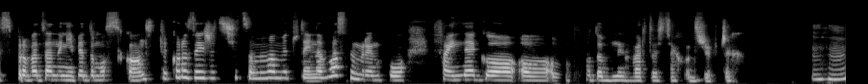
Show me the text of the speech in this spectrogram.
sprowadzane nie wiadomo skąd, tylko rozejrzeć się, co my mamy tutaj na własnym rynku fajnego o, o podobnych wartościach wartościach odżywczych. Mhm.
